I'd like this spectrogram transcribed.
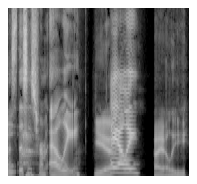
Yes. This is from Ellie. yeah, Hey, Ellie. hi Ellie.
